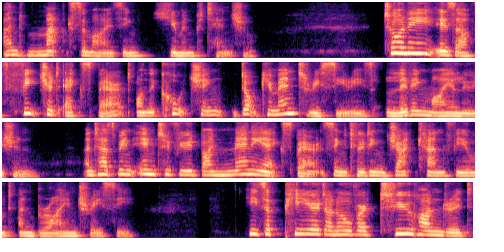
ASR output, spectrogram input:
and maximizing human potential. Tony is a featured expert on the coaching documentary series Living My Illusion and has been interviewed by many experts, including Jack Canfield and Brian Tracy. He's appeared on over 200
